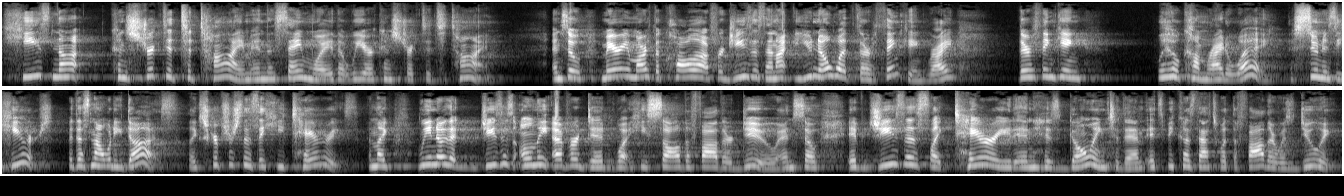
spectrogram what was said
He's not constricted to time in the same way that we are constricted to time. And so Mary and Martha call out for Jesus, and I, you know what they're thinking, right? They're thinking, well, he'll come right away as soon as he hears. But that's not what he does. Like scripture says that he tarries. And like we know that Jesus only ever did what he saw the Father do. And so if Jesus like tarried in his going to them, it's because that's what the Father was doing.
